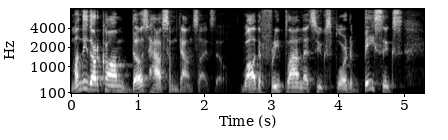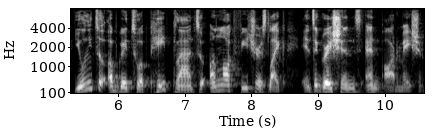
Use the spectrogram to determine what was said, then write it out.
Monday.com does have some downsides though. While the free plan lets you explore the basics, you'll need to upgrade to a paid plan to unlock features like integrations and automation.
